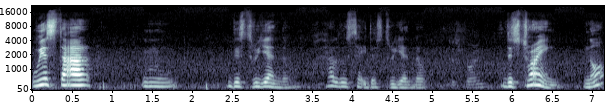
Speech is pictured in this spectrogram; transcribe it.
we start um, destruyendo. How do you say destruyendo? Destroying. Destroying, no?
